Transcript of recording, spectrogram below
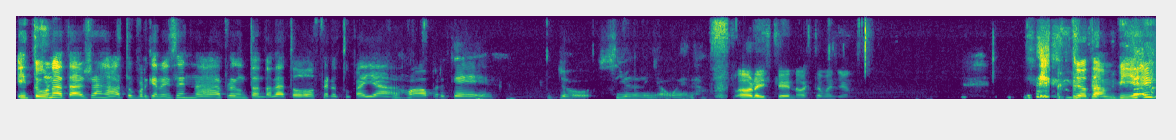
y tú, Natasha, ajá, tú por qué no dices nada preguntándole a todos, pero tú callada. No, porque yo soy una niña buena. Ahora es que no, esta mañana. Yo también.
